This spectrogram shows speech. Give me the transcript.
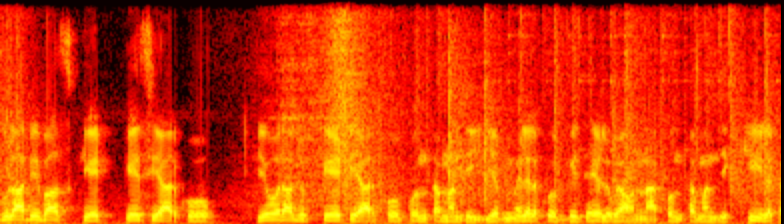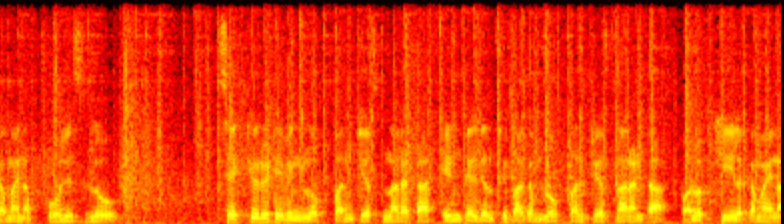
గులాబీ బాస్ కే కేసీఆర్కు యువరాజు కేటీఆర్కు కొంతమంది ఎమ్మెల్యేలకు విధేయులుగా ఉన్న కొంతమంది కీలకమైన పోలీసులు సెక్యూరిటీ వింగ్లో పనిచేస్తున్నారట ఇంటెలిజెన్స్ విభాగంలో పనిచేస్తున్నారంట పలు కీలకమైన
